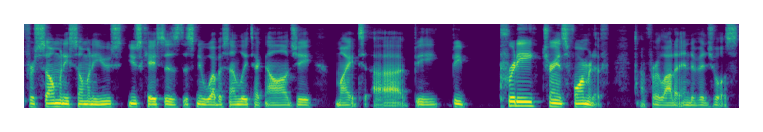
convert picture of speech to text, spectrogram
for so many so many use use cases this new webassembly technology might uh, be be pretty transformative uh, for a lot of individuals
